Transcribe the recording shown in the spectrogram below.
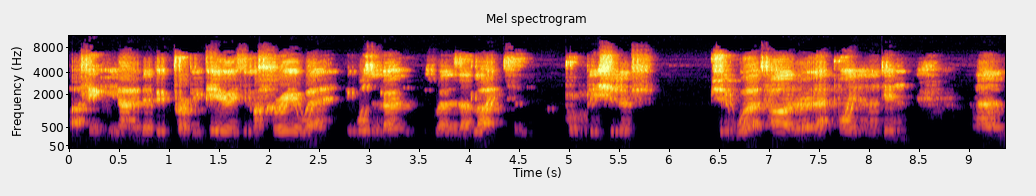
I think, you know, there been probably periods in my career where it wasn't going as well as I'd liked and probably should have should have worked harder at that point and I didn't. Um,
